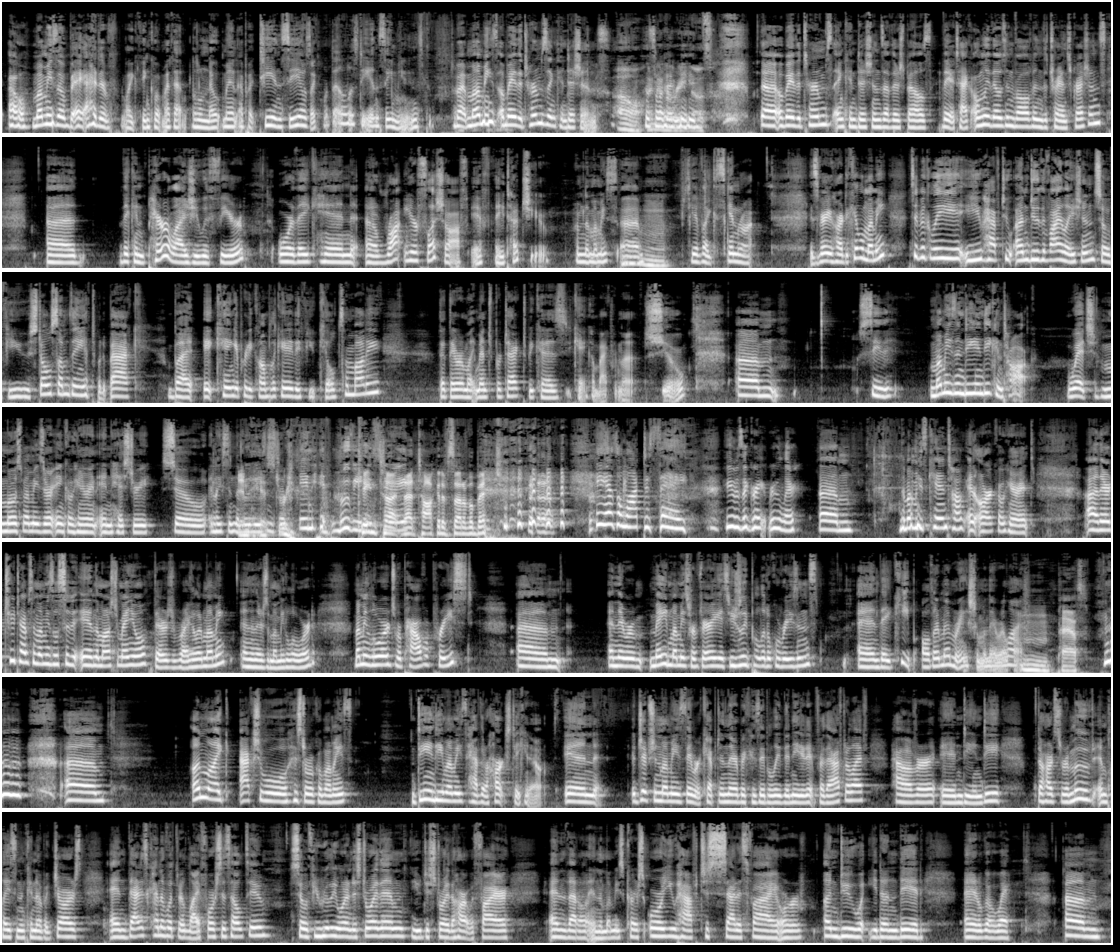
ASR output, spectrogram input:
oh, mummies obey. I had to like think what my that little note meant. I put T and C. I was like, what the hell does T and C means? But mummies obey the terms and conditions. Oh, That's I what never it read means. those. Uh, obey the terms and conditions of their spells. They attack only those involved in the transgressions. Uh, they can paralyze you with fear, or they can uh, rot your flesh off if they touch you. From the mummies, uh, so you have like skin rot. It's very hard to kill a mummy. Typically, you have to undo the violation. So if you stole something, you have to put it back. But it can get pretty complicated if you killed somebody that they were like meant to protect because you can't come back from that. So, um, see, mummies in D and D can talk, which most mummies are incoherent in history. So at least in the In movies, history. in hi- movie King history, Tut, that talkative son of a bitch. he has a lot to say. He was a great ruler. Um, the mummies can talk and are coherent. Uh, there are two types of mummies listed in the monster manual. There's a regular mummy, and then there's a mummy lord. Mummy lords were powerful priests, um, and they were made mummies for various, usually political reasons, and they keep all their memories from when they were alive. Pass. Um, unlike actual historical mummies, D and D mummies have their hearts taken out. In Egyptian mummies, they were kept in there because they believed they needed it for the afterlife. However, in D and D, the hearts are removed and placed in canopic jars, and that is kind of what their life force is held to. So, if you really want to destroy them, you destroy the heart with fire, and that'll end the mummy's curse. Or you have to satisfy or undo what you done did, and it'll go away. Um,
